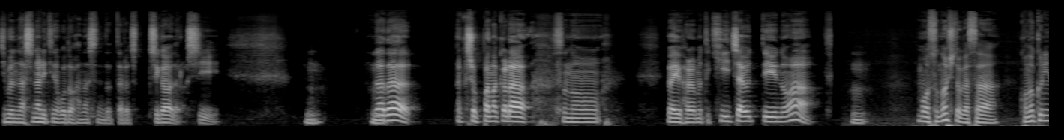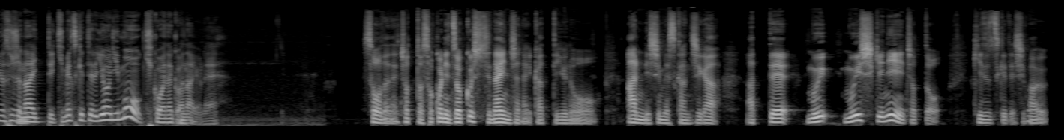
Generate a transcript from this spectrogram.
自分のナショナリティのことを話すんだったらちょっと違うだろうし、うん。ただ、なんか初っ端から、その、Where you from って聞いちゃうっていうのは、うん。もうその人がさ、この国の人じゃないって決めつけてるようにも聞こえなくはないよね。そうだね。ちょっとそこに属してないんじゃないかっていうのを暗に示す感じがあって、無無意識にちょっと傷つけてしまう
